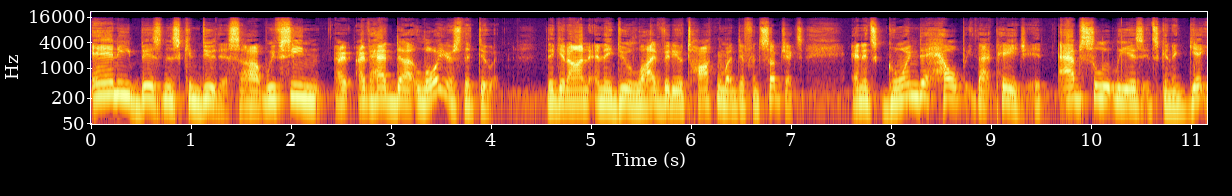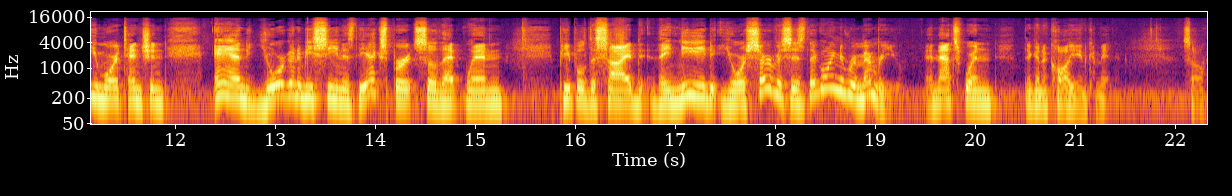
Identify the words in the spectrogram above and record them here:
Any business can do this. Uh, we've seen, I, have had uh, lawyers that do it. They get on and they do live video talking about different subjects. And it's going to help that page. It absolutely is. It's going to get you more attention and you're going to be seen as the expert so that when people decide they need your services, they're going to remember you. And that's when they're going to call you and come in. So,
